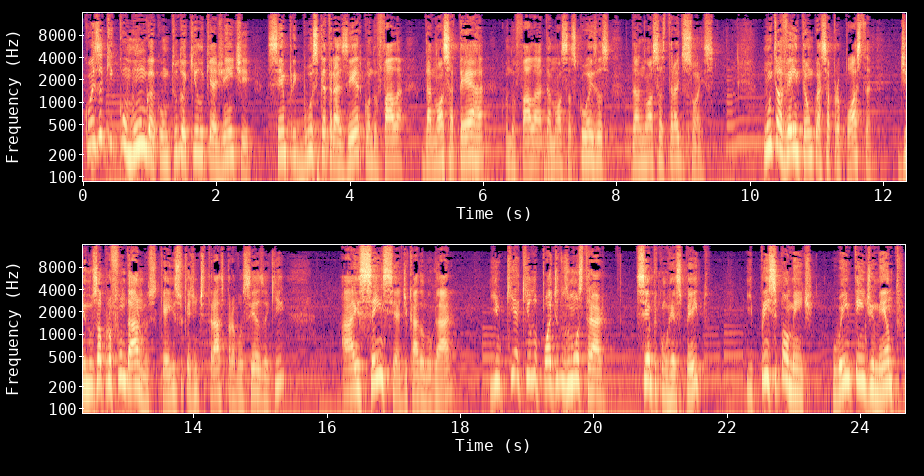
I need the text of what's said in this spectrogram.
Coisa que comunga com tudo aquilo que a gente sempre busca trazer quando fala da nossa terra, quando fala das nossas coisas, das nossas tradições. Muito a ver então com essa proposta de nos aprofundarmos, que é isso que a gente traz para vocês aqui, a essência de cada lugar e o que aquilo pode nos mostrar, sempre com respeito e principalmente o entendimento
